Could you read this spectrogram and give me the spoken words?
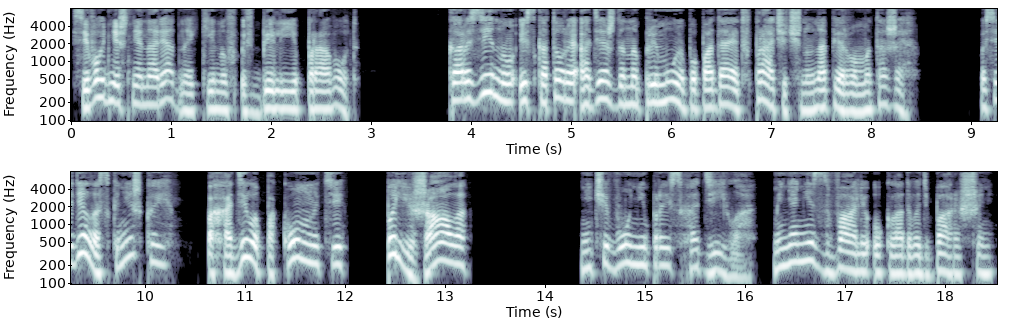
сегодняшнее нарядное кинув в белье провод. Корзину, из которой одежда напрямую попадает в прачечную на первом этаже. Посидела с книжкой, походила по комнате, полежала. Ничего не происходило, меня не звали укладывать барышень.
